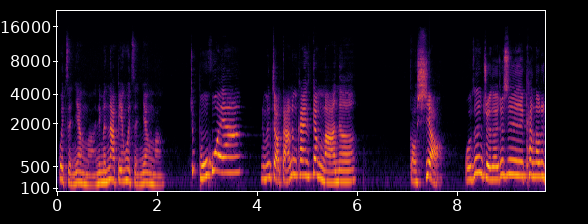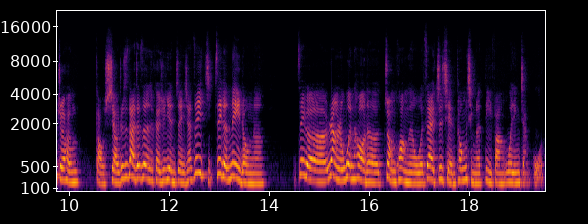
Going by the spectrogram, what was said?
会怎样吗？你们那边会怎样吗？就不会啊！你们脚打那么开干嘛呢？搞笑！我真的觉得就是看到就觉得很搞笑，就是大家真的是可以去验证一下这一集这个内容呢，这个让人问号的状况呢，我在之前通勤的地方我已经讲过了。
